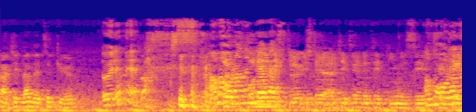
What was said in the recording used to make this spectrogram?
erkekler de etek giyiyor. Öyle mi? Ama oranın yerel- üstü işte erkeklerin etek giymesi. Ama oranın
